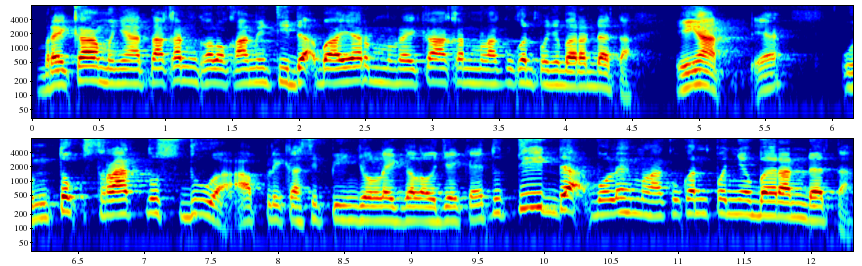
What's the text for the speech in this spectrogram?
Mereka menyatakan kalau kami tidak bayar mereka akan melakukan penyebaran data. Ingat ya. Untuk 102 aplikasi pinjol legal OJK itu tidak boleh melakukan penyebaran data.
